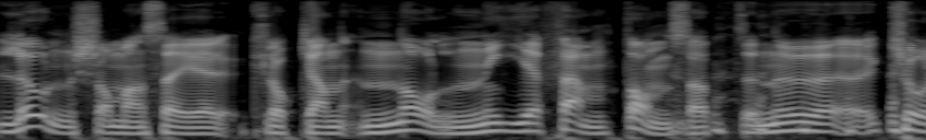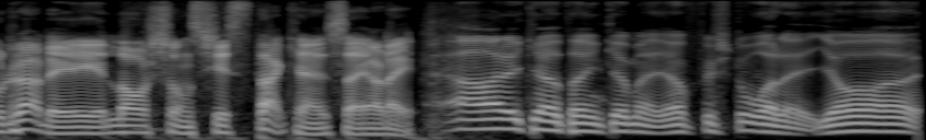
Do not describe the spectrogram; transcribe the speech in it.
lunch, om man säger, klockan 09.15. Så att nu eh, kurrar det i Larssons kista kan jag säga dig. Ja, det kan jag tänka mig. Jag förstår dig. Jag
